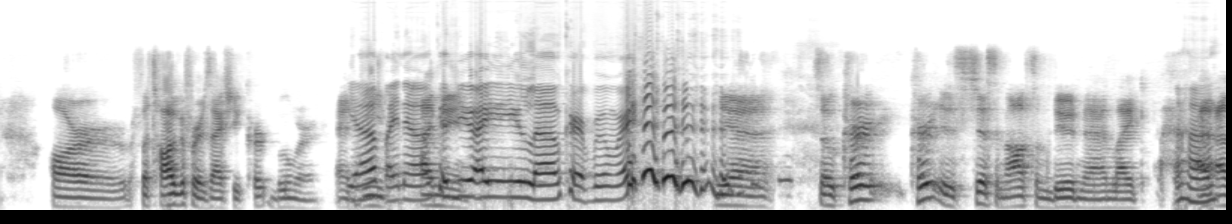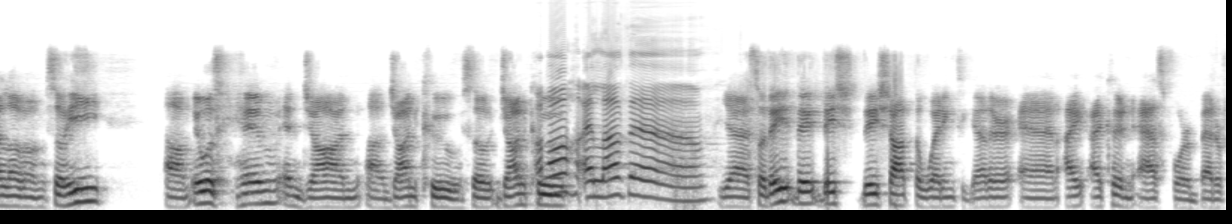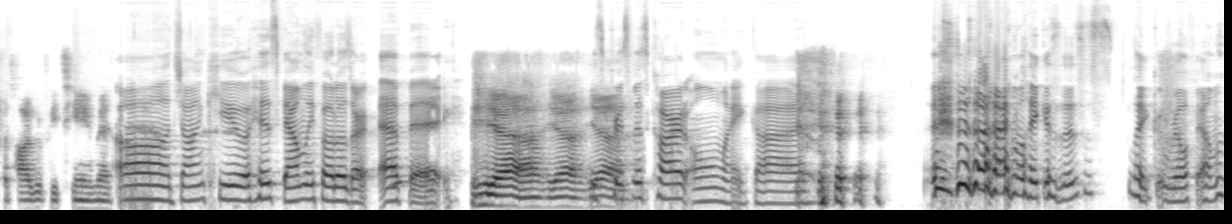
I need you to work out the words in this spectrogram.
Our photographer is actually Kurt Boomer. And yep, he, I know because you I, you love Kurt Boomer. yeah. So Kurt Kurt is just an awesome dude, man. Like uh-huh. I, I love him. So he um, it was him and John, uh, John Koo. So John Koo. Oh, I love them. Yeah, so they they they sh- they shot the wedding together, and I I couldn't ask for a better photography team. And oh, John Koo, his family photos are epic. Yeah, yeah, his yeah. Christmas card. Oh my god. I'm like, is this like real family?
